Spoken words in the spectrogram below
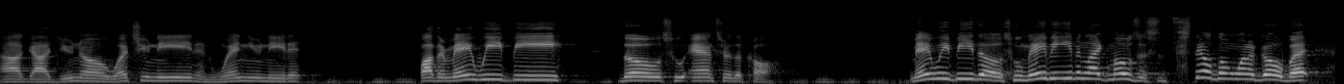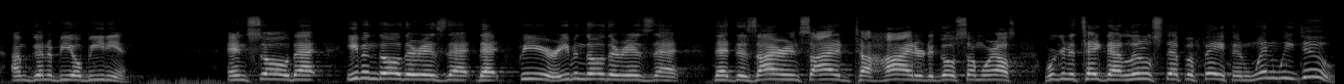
Ah, God, you know what you need and when you need it. Father, may we be those who answer the call. May we be those who, maybe even like Moses, still don't want to go, but I'm going to be obedient. And so that even though there is that, that fear, even though there is that, that desire inside to hide or to go somewhere else, we're going to take that little step of faith. And when we do,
